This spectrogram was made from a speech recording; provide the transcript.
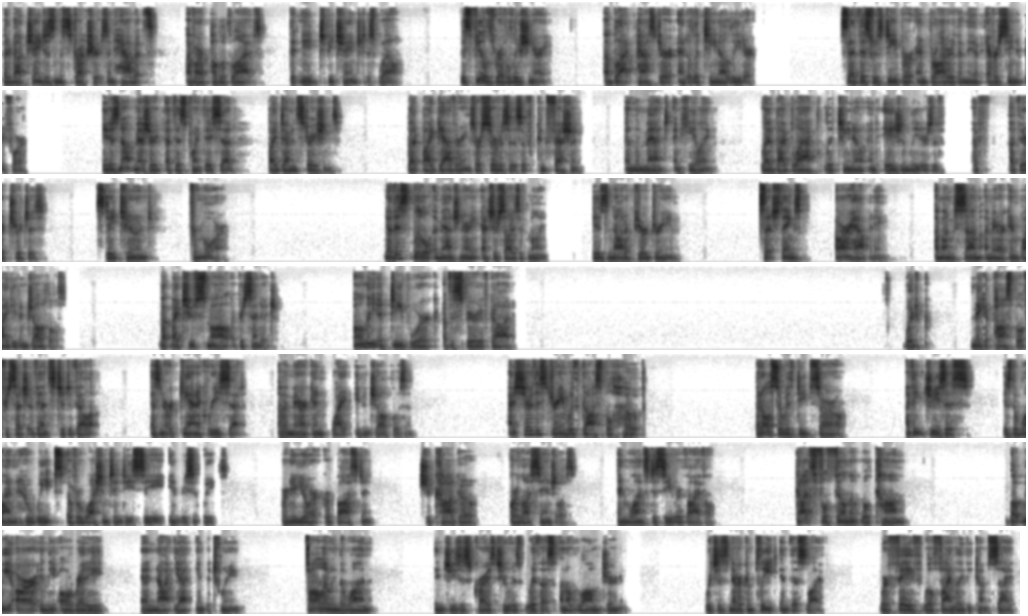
but about changes in the structures and habits of our public lives that need to be changed as well. This feels revolutionary. A Black pastor and a Latina leader said this was deeper and broader than they have ever seen it before. It is not measured at this point, they said, by demonstrations, but by gatherings or services of confession and lament and healing, led by Black, Latino, and Asian leaders of, of, of their churches. Stay tuned for more. Now, this little imaginary exercise of mine is not a pure dream. Such things are happening among some American white evangelicals, but by too small a percentage. Only a deep work of the Spirit of God would make it possible for such events to develop as an organic reset of American white evangelicalism. I share this dream with gospel hope, but also with deep sorrow. I think Jesus is the one who weeps over Washington, D.C. in recent weeks, or New York, or Boston, Chicago, or Los Angeles, and wants to see revival. God's fulfillment will come, but we are in the already and not yet in between, following the one in Jesus Christ who is with us on a long journey, which is never complete in this life, where faith will finally become sight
